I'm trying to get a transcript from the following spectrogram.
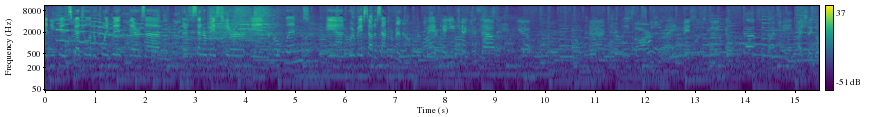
and you can schedule an appointment. There's a there's a center based here in Oakland, and we're based out of Sacramento. Babe, can you check this out? Yeah. I say go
